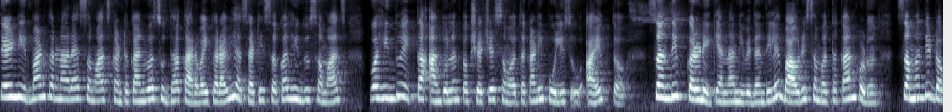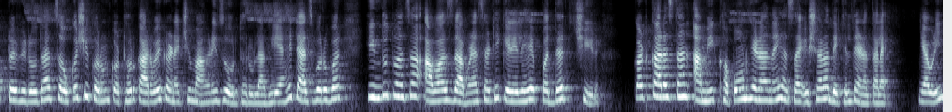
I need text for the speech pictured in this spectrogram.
तेढ निर्माण करणाऱ्या समाजकंटकांवर सुद्धा कारवाई करावी यासाठी सकल हिंदू समाज व हिंदू एकता आंदोलन पक्षाचे समर्थक आणि पोलीस आयुक्त संदीप कर्णिक यांना निवेदन दिले. बावरी समर्थकांकडून संबंधित डॉक्टर विरोधात चौकशी करून कठोर कारवाई करण्याची मागणी जोर धरू लागली आहे. त्याचबरोबर हिंदुत्वाचा आवाज दाबण्यासाठी केलेले हे पद्धतशीर कटकारस्थान आम्ही खपवून घेणार नाही असा इशारा देखील देण्यात आला आहे यावेळी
